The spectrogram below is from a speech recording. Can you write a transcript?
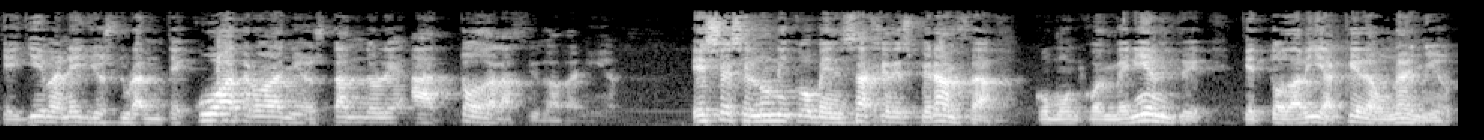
que llevan ellos durante cuatro años dándole a toda la ciudadanía. Ese es el único mensaje de esperanza, como inconveniente, que todavía queda un año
